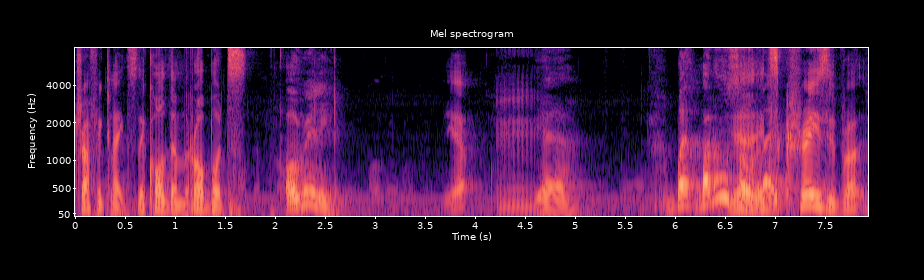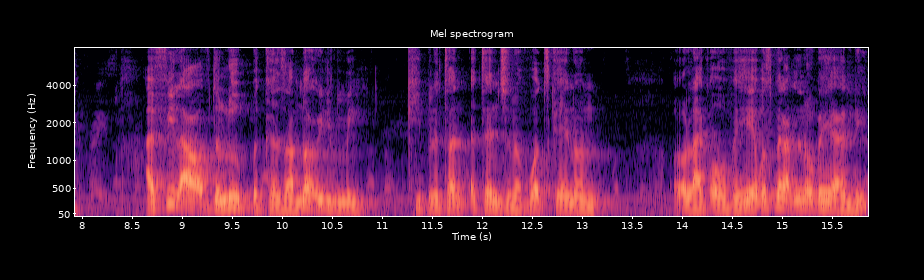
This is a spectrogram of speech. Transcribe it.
traffic lights; they call them robots. Oh, really? Yep. Yeah. But but also Yeah, it's like crazy, bro. I feel out of the loop because I've not really been keeping atten- attention of what's going on, or like over here. What's been happening over here, Andy?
